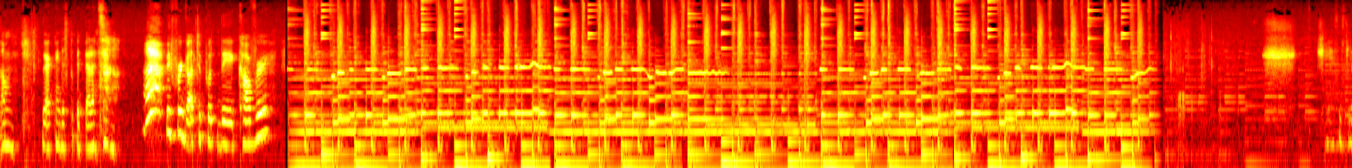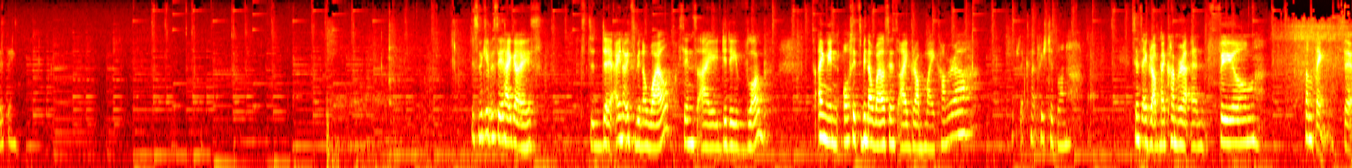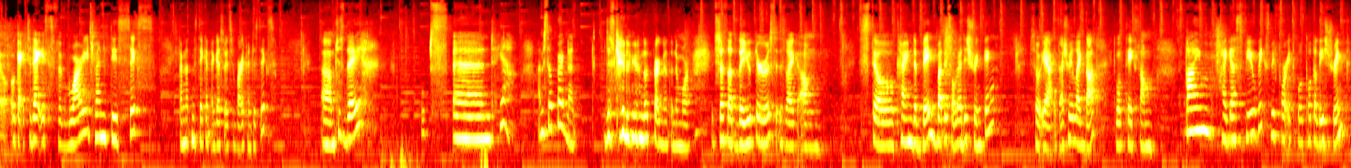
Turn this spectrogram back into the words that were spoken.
um we are kind of stupid parents. We forgot to put the cover Just Mickey to say hi guys. Today, I know it's been a while since I did a vlog. I mean, also it's been a while since I grabbed my camera. Oops, I cannot reach this one. Since I grabbed my camera and film something. So, okay, today is February 26th. If I'm not mistaken, I guess so it's February 26th. Um, Tuesday. Oops. And yeah, I'm still pregnant just kidding i'm not pregnant anymore. It's just that the uterus is like um still kind of big but it's already shrinking. So yeah it's actually like that. It will take some time i guess few weeks before it will totally shrink.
